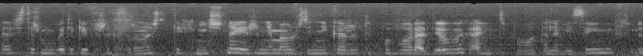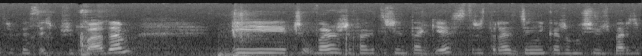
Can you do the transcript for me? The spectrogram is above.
Teraz też mówię takie wszechstronności technicznej, że nie ma już dziennikarzy typowo radiowych, ani typowo telewizyjnych, w sumie trochę jesteś przykładem. I czy uważasz, że faktycznie tak jest, że teraz dziennikarz musi być bardziej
